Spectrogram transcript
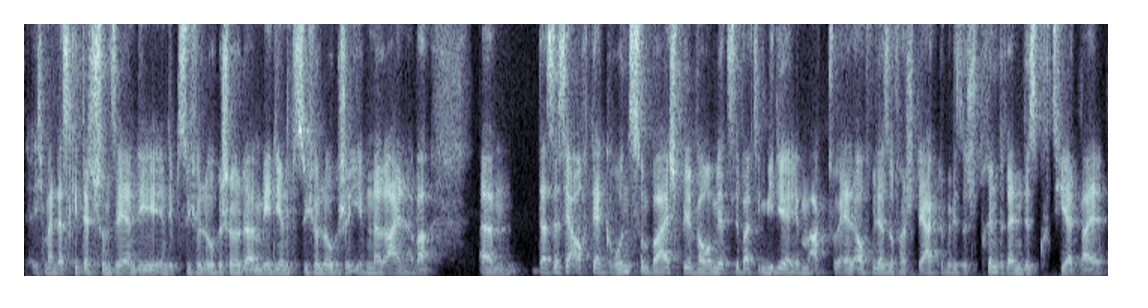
ich meine, das geht jetzt schon sehr in die, in die psychologische oder medienpsychologische Ebene rein, aber ähm, das ist ja auch der Grund zum Beispiel, warum jetzt Liberty Media eben aktuell auch wieder so verstärkt über diese Sprintrennen diskutiert, weil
